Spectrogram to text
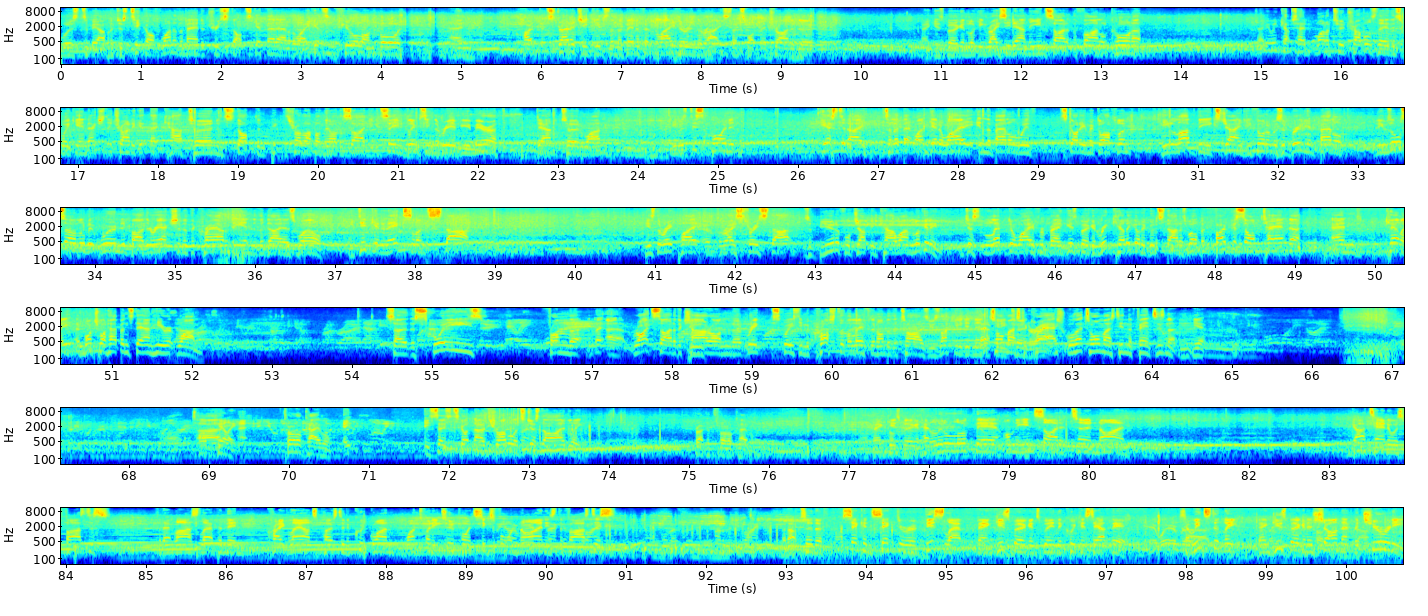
was to be able to just tick off one of the mandatory stops, get that out of the way, get some fuel on board, and hope that strategy gives them a benefit later in the race. That's what they're trying to do. Van Gisbergen looking racy down the inside at the final corner. Jamie Whincup's had one or two troubles there this weekend, actually trying to get that car turned and stopped and pick the throttle up on the other side. You can see him glimpsing the rear view mirror down to turn one. He was disappointed yesterday to let that one get away in the battle with Scotty McLaughlin. He loved the exchange. He thought it was a brilliant battle. And he was also a little bit wounded by the reaction of the crowd at the end of the day as well. He did get an excellent start. Here's the replay of the race three start. It was a beautiful jump in car one. Look at him. He just leapt away from Van Gisberg. And Rick Kelly got a good start as well. But focus on Tander and Kelly and watch what happens down here at one. So the squeeze from the uh, right side of the car on uh, Rick squeezed him across to the left and onto the tyres. He was lucky he didn't end that's up almost a crash. Around. Well, that's almost in the fence, isn't it? Mm. Yeah. Todd uh, Kelly. Throttle cable. He, he, says it's got no throttle, it's just idling. Broken throttle cable. Van Gisbergen had a little look there on the inside at turn nine. Garth Tander was fastest for that last lap, and then Craig Lowndes posted a quick one. 122.649 is the fastest. But up to the second sector of this lap, Van Gisbergen's been the quickest out there. So instantly, Van Gisbergen has shown that maturity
